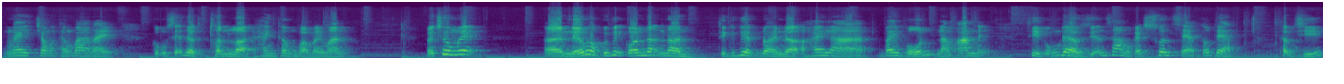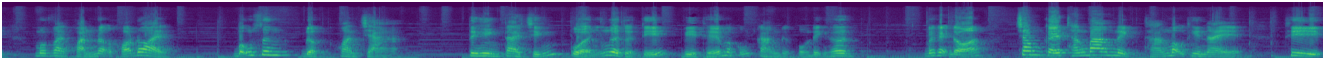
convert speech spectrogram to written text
ngay trong tháng 3 này cũng sẽ được thuận lợi hanh thông và may mắn. Nói chung ấy à, nếu mà quý vị có nợ nần thì cái việc đòi nợ hay là vay vốn làm ăn ấy thì cũng đều diễn ra một cách suôn sẻ tốt đẹp. Thậm chí một vài khoản nợ khó đòi bỗng dưng được hoàn trả. Tình hình tài chính của những người tuổi Tý vì thế mà cũng càng được ổn định hơn. Bên cạnh đó trong cái tháng 3 âm lịch tháng Mậu Thìn này ấy, thì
